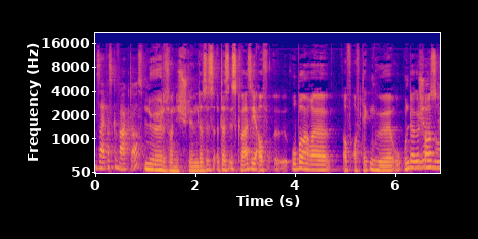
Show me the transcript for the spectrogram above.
sah etwas gewagt aus. Nö, das war nicht schlimm. Das ist, das ist quasi auf äh, obere, auf, auf Deckenhöhe Untergeschoss. Ja, so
